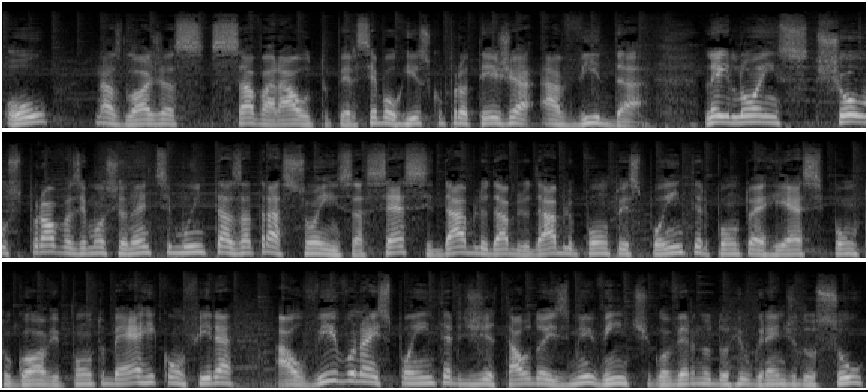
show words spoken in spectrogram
ou nas lojas Savaralto. Perceba o risco, proteja a vida. Leilões, shows, provas emocionantes e muitas atrações. Acesse www.expointer.rs.gov.br e confira ao vivo na Expo Inter Digital 2020, Governo do Rio Grande do Sul,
